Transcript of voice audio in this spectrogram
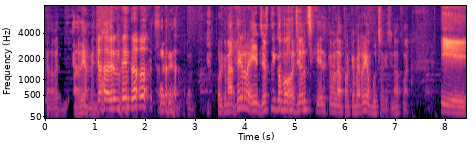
cada, vez, cada día menos. Cada vez menos. Porque me hacéis reír. Yo estoy como George, que es como la. Porque me río mucho, que si no. Bueno. Y,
